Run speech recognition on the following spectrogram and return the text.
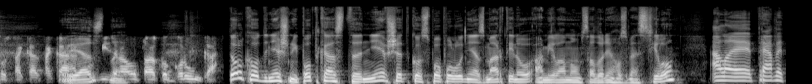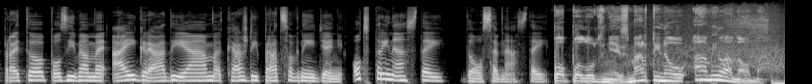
to taká, taká Jasné. vyzeralo to ako korunka. Toľko dnešný podcast. Nie všetko z popoludnia s Martinou a Milanom sa do neho zmestilo. Ale práve preto pozývame aj k rádiám každý pracovný deň od 13. do 18. Popoludne s Martinou a Milanom.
